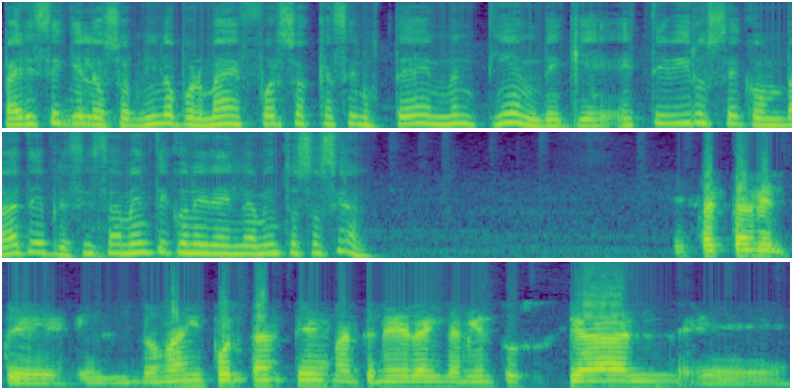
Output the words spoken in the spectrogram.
parece que los horninos, por más esfuerzos que hacen ustedes, no entienden que este virus se combate precisamente con el aislamiento social. Exactamente. lo más importante es mantener el aislamiento social eh,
